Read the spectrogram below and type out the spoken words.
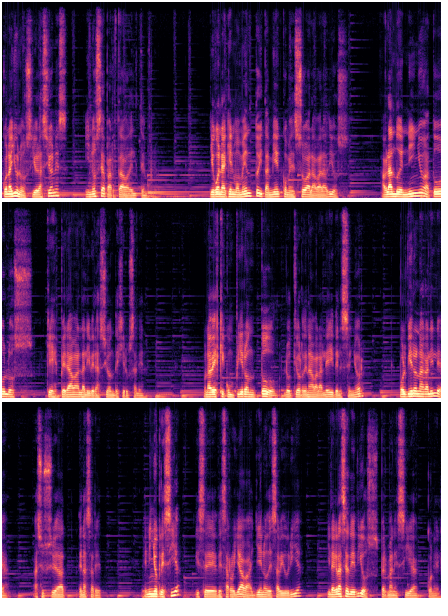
con ayunos y oraciones, y no se apartaba del templo. Llegó en aquel momento y también comenzó a alabar a Dios, hablando del niño a todos los que esperaban la liberación de Jerusalén. Una vez que cumplieron todo lo que ordenaba la ley del Señor, volvieron a Galilea, a su ciudad de Nazaret. El niño crecía y se desarrollaba lleno de sabiduría, y la gracia de Dios permanecía con él.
